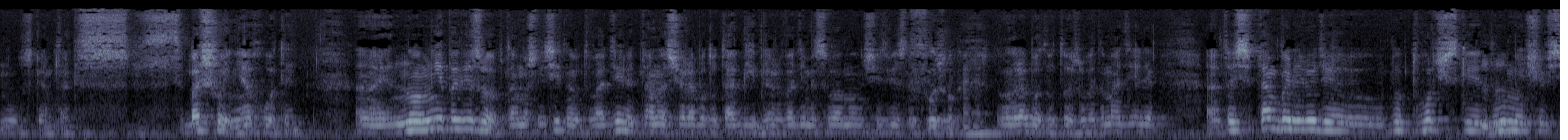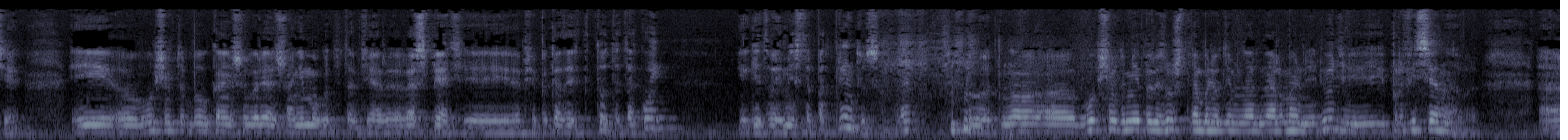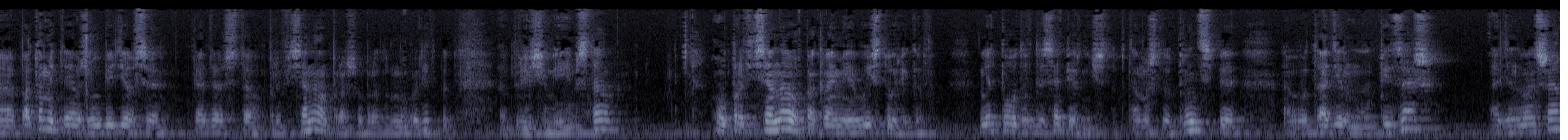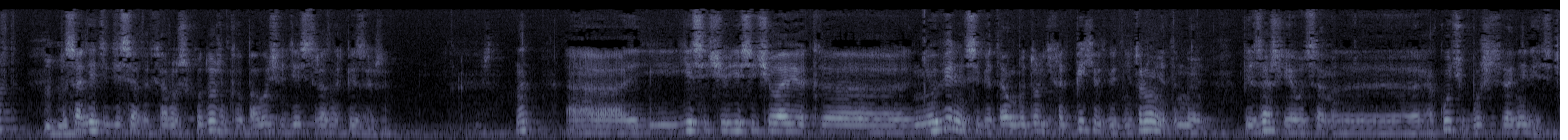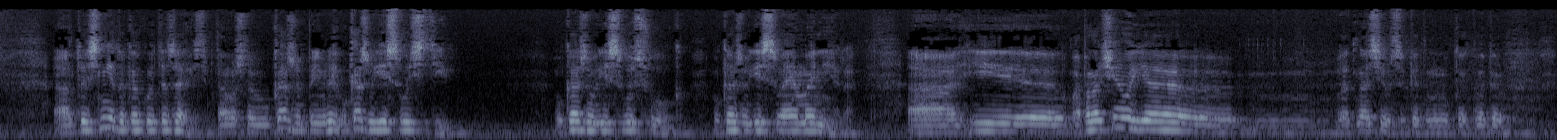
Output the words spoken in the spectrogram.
ну, скажем так, с, с большой неохотой. Э, но мне повезло, потому что действительно вот в отделе, там у нас еще работал Табиблер, Владимир Соломонович, известный. Слышал, конечно. Он работал тоже в этом отделе. А, то есть там были люди ну, творческие, угу. думающие все. И, э, в общем-то, был, конечно, вариант, что они могут там, тебя распять и вообще показать, кто ты такой, и где твое место под плинтусом. Да? Вот. Но, э, в общем-то, мне повезло, что там были вот именно нормальные люди и профессионалы. А потом это я уже убедился, когда стал профессионалом, прошло, правда, много лет, прежде чем я им стал. У профессионалов, по крайней мере, у историков, нет поводов для соперничества, потому что, в принципе, вот один пейзаж, один ландшафт, угу. посадите десяток хороших художников, получите 10 разных пейзажей. Да? А, если, если человек э, не уверен в себе, то он будет других отпихивать, говорит, не тронь, это мой пейзаж, я его сам э, окучу, больше сюда не лезь. А, то есть нету какой-то зависти, потому что у каждого, у каждого есть свой стиль, у каждого есть свой слог у каждого есть своя манера. А, и, э, а поначалу я э, относился к этому, ну, как, во-первых,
